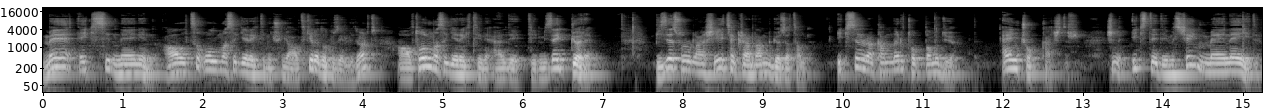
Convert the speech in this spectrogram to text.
m eksi n'nin 6 olması gerektiğini çünkü 6 kere 9 54 6 olması gerektiğini elde ettiğimize göre bize sorulan şeyi tekrardan bir göz atalım. X'in rakamları toplamı diyor en çok kaçtır? Şimdi x dediğimiz şey mn idi.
